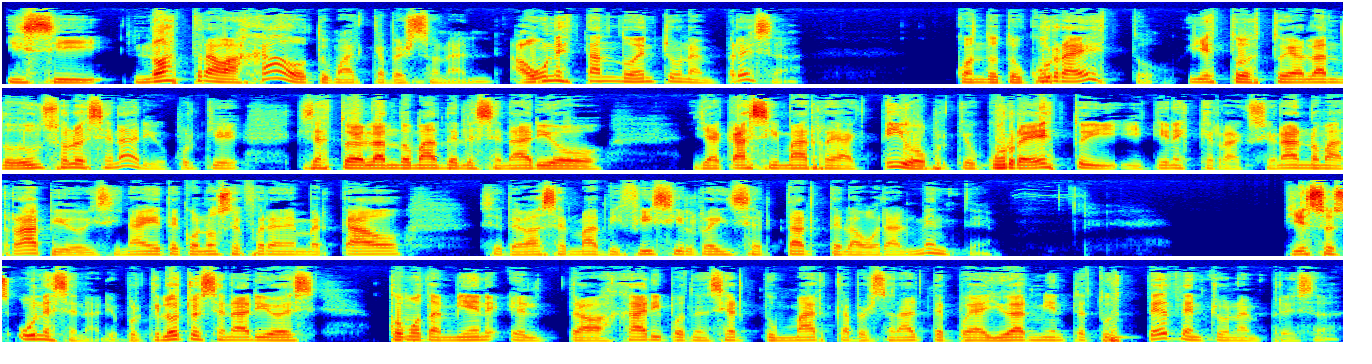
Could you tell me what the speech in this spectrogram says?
Y si no has trabajado tu marca personal, aún estando dentro de una empresa, cuando te ocurra esto, y esto estoy hablando de un solo escenario, porque quizás estoy hablando más del escenario ya casi más reactivo, porque ocurre esto y, tienes que reaccionar no más rápido, y si nadie te conoce fuera en el mercado, se te va a hacer más difícil reinsertarte laboralmente. Y eso es un escenario, porque el otro escenario es cómo también el trabajar y potenciar tu marca personal te puede ayudar mientras tú estés dentro de una empresa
